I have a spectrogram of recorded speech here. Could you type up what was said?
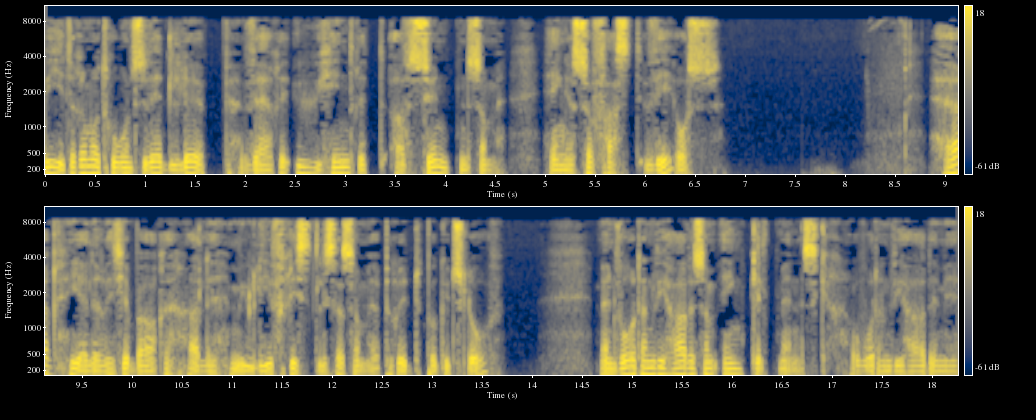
Videre må troens vedløp være uhindret av synden som henger så fast ved oss. Her gjelder det ikke bare alle mulige fristelser som er brudd på Guds lov, men hvordan vi har det som enkeltmennesker, og hvordan vi har det med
